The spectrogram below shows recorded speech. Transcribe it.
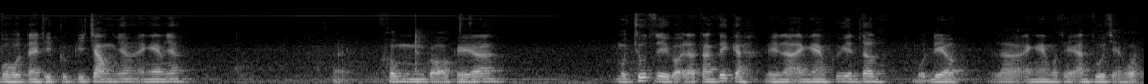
Bộ hột này thì cực kỳ trong nhá, anh em nhé không có cái ờ, một chút gì gọi là tăng tích cả, nên là anh em cứ yên tâm. Một điều là anh em có thể ăn thua chạy hột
